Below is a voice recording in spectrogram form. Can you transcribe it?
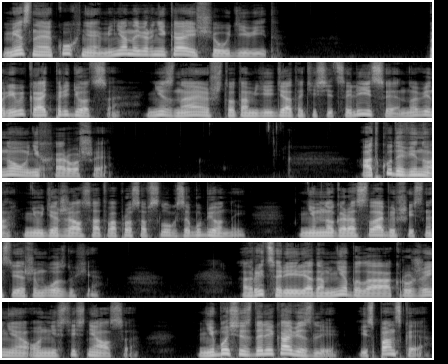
«Местная кухня меня наверняка еще удивит. Привыкать придется. Не знаю, что там едят эти сицилийцы, но вино у них хорошее». «Откуда вино?» — не удержался от вопросов слуг Забубенный, немного расслабившись на свежем воздухе. Рыцарей рядом не было, а окружения он не стеснялся. «Небось, издалека везли? Испанское?»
